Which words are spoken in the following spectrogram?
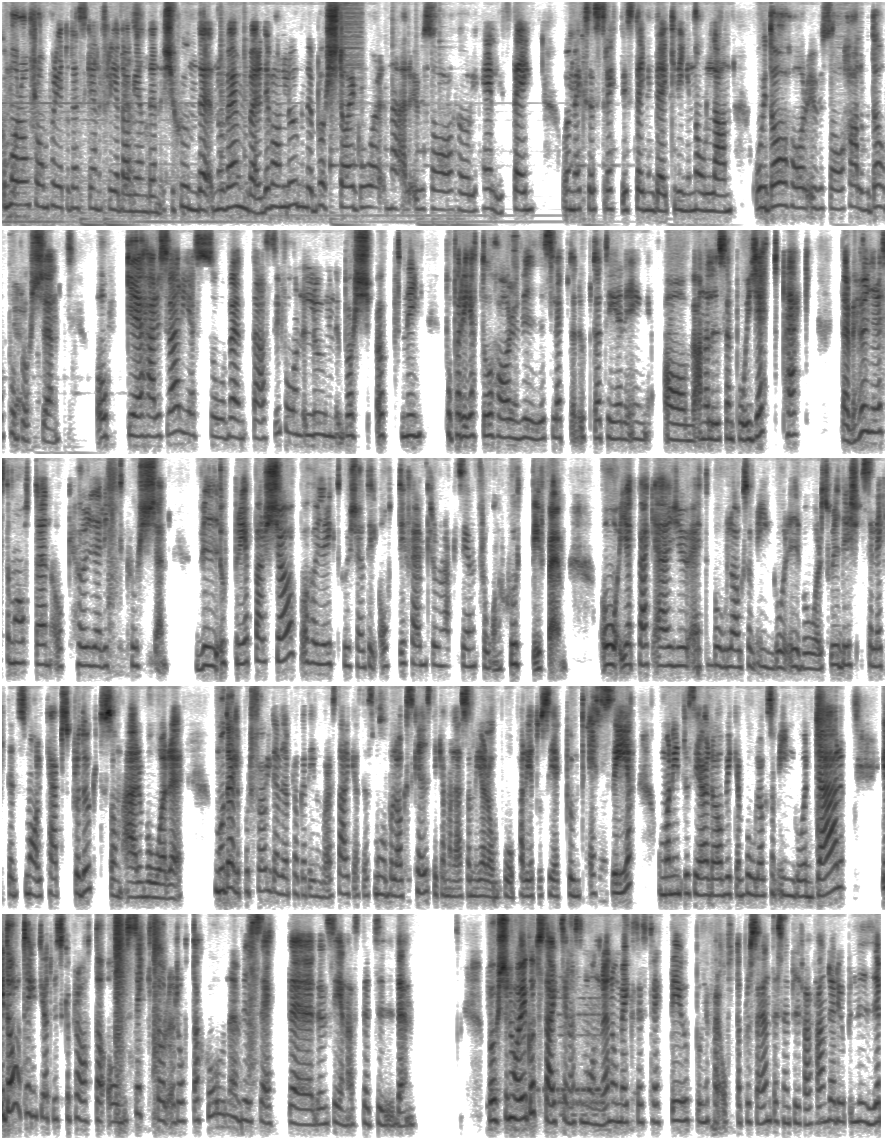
God morgon från Paretodesken fredagen den 27 november. Det var en lugn börsdag igår när USA höll helgstängt och OMXS30 stängde kring nollan. Och idag har USA halvdag på börsen. Och eh, här i Sverige så väntas vi få en lugn börsöppning. På Pareto har vi släppt en uppdatering av analysen på Jetpack där vi höjer estimaten och höjer riktkursen. Vi upprepar köp och höjer riktkursen till 85 kronor aktien från 75. Och Jetpack är ju ett bolag som ingår i vår Swedish Selected Small Caps produkt som är vår eh, modellportfölj där vi har plockat in våra starkaste småbolagscase. Det kan man läsa mer om på paretosek.se om man är intresserad av vilka bolag som ingår där. Idag tänkte jag att vi ska prata om sektorrotationen vi sett eh, den senaste tiden. Börsen har ju gått starkt senaste månaden. OMXS30 är upp ungefär 8% S&P 500 är upp 9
